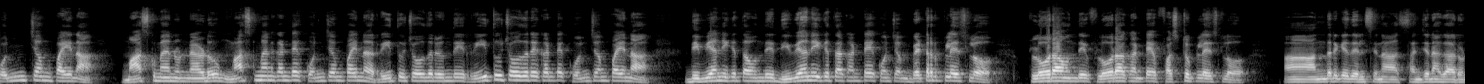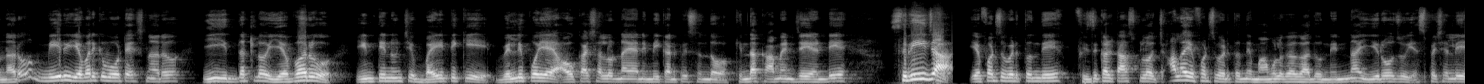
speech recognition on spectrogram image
కొంచెం పైన మాస్క్ మ్యాన్ ఉన్నాడు. మాస్క్ మ్యాన్ కంటే కొంచెం పైన రీతు చౌదరి ఉంది. రీతు చౌదరి కంటే కొంచెం పైన దివ్యానికిత ఉంది. దివ్యానికిత కంటే కొంచెం బెటర్ ప్లేస్లో ఫ్లోరా ఉంది. ఫ్లోరా కంటే ఫస్ట్ ప్లేస్లో అందరికీ తెలిసిన సంజన గారు ఉన్నారు మీరు ఎవరికి ఓటేసినారు? ఈ ఇద్దట్లో ఎవరు ఇంటి నుంచి బయటికి వెళ్ళిపోయే అవకాశాలు ఉన్నాయని మీకు అనిపిస్తుందో కింద కామెంట్ చేయండి. శ్రీజ ఎఫర్ట్స్ పెడుతుంది. ఫిజికల్ టాస్క్లో చాలా ఎఫర్ట్స్ పెడుతుంది. మామూలుగా కాదు. నిన్న ఈరోజు ఎస్పెషల్లీ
